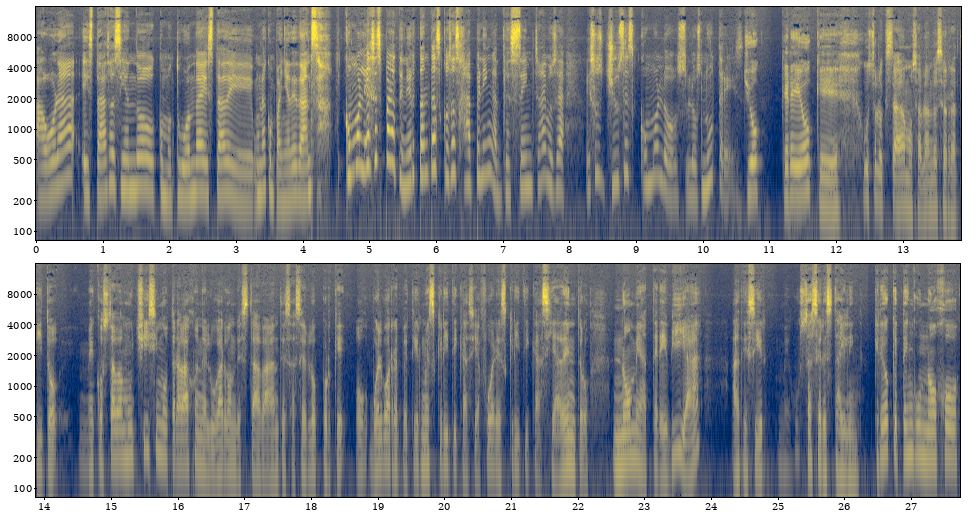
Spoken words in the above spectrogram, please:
Ahora estás haciendo como tu onda esta de una compañía de danza. ¿Cómo le haces para tener tantas cosas happening at the same time? O sea, esos juices, ¿cómo los, los nutres? Yo creo que justo lo que estábamos hablando hace ratito, me costaba muchísimo trabajo en el lugar donde estaba antes hacerlo porque, o vuelvo a repetir, no es crítica hacia afuera, es crítica hacia adentro. No me atrevía a decir, me gusta hacer styling. Creo que tengo un ojo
